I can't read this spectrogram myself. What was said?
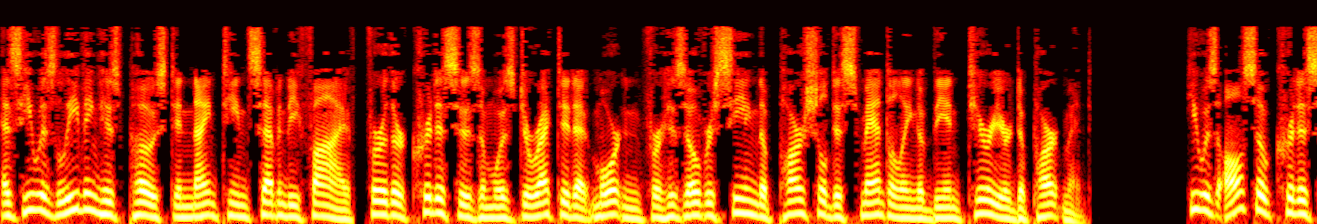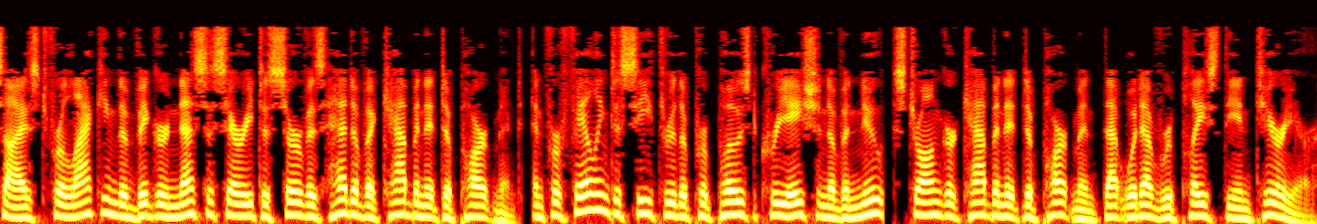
As he was leaving his post in 1975, further criticism was directed at Morton for his overseeing the partial dismantling of the Interior Department. He was also criticized for lacking the vigor necessary to serve as head of a cabinet department, and for failing to see through the proposed creation of a new, stronger cabinet department that would have replaced the Interior.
